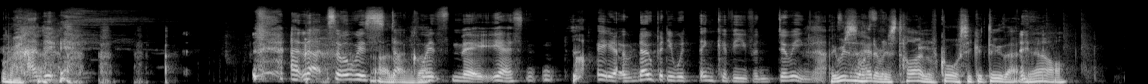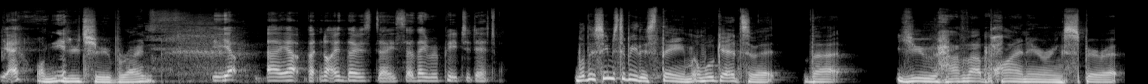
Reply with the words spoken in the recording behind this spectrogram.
And, it, and that's always stuck with me. Yes. You know, nobody would think of even doing that. He was ahead of his time, of course. He could do that now. yeah. On. YouTube, right? Yep. Uh, yep. But not in those days. So they repeated it. Well, there seems to be this theme, and we'll get to it, that you have that pioneering spirit.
